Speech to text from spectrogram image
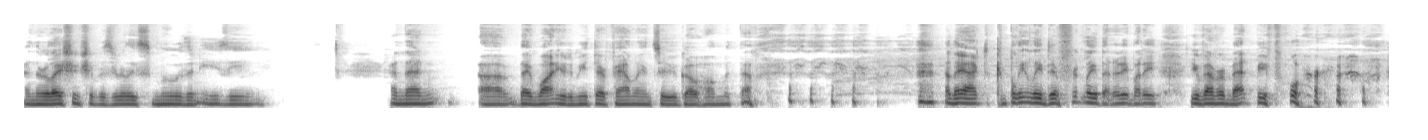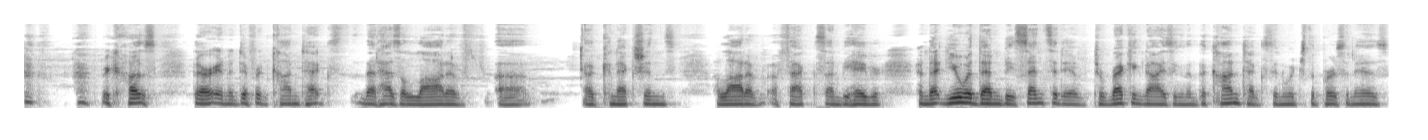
and the relationship is really smooth and easy? And then uh, they want you to meet their family and so you go home with them. And they act completely differently than anybody you've ever met before. Because they're in a different context that has a lot of uh, uh, connections, a lot of effects on behavior, and that you would then be sensitive to recognizing that the context in which the person is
